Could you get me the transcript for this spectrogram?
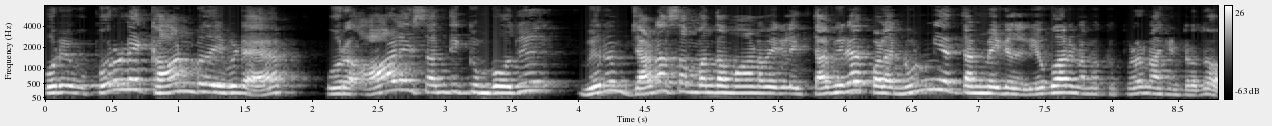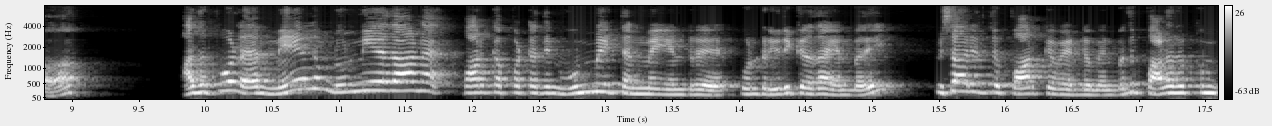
ஒரு பொருளை காண்பதை விட ஒரு ஆளை சந்திக்கும் போது வெறும் ஜட சம்பந்தமானவைகளை தவிர பல நுண்ணிய தன்மைகள் எவ்வாறு நமக்கு புலனாகின்றதோ அதுபோல மேலும் நுண்ணியதான பார்க்கப்பட்டதின் உண்மை தன்மை என்று ஒன்று இருக்கிறதா என்பதை விசாரித்து பார்க்க வேண்டும் என்பது பலருக்கும்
